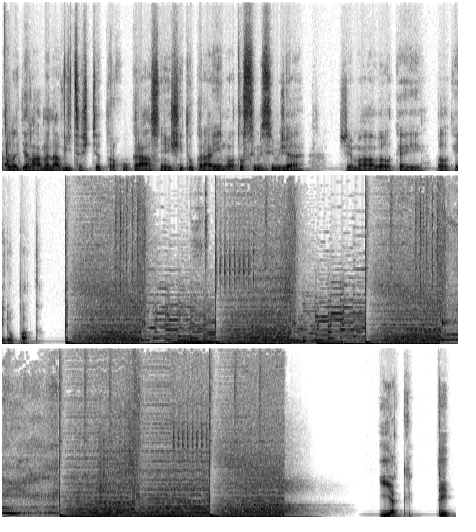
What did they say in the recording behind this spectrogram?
Ale děláme navíc ještě trochu krásnější tu krajinu a to si myslím, že, že má velký, velký dopad. Jak ty,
